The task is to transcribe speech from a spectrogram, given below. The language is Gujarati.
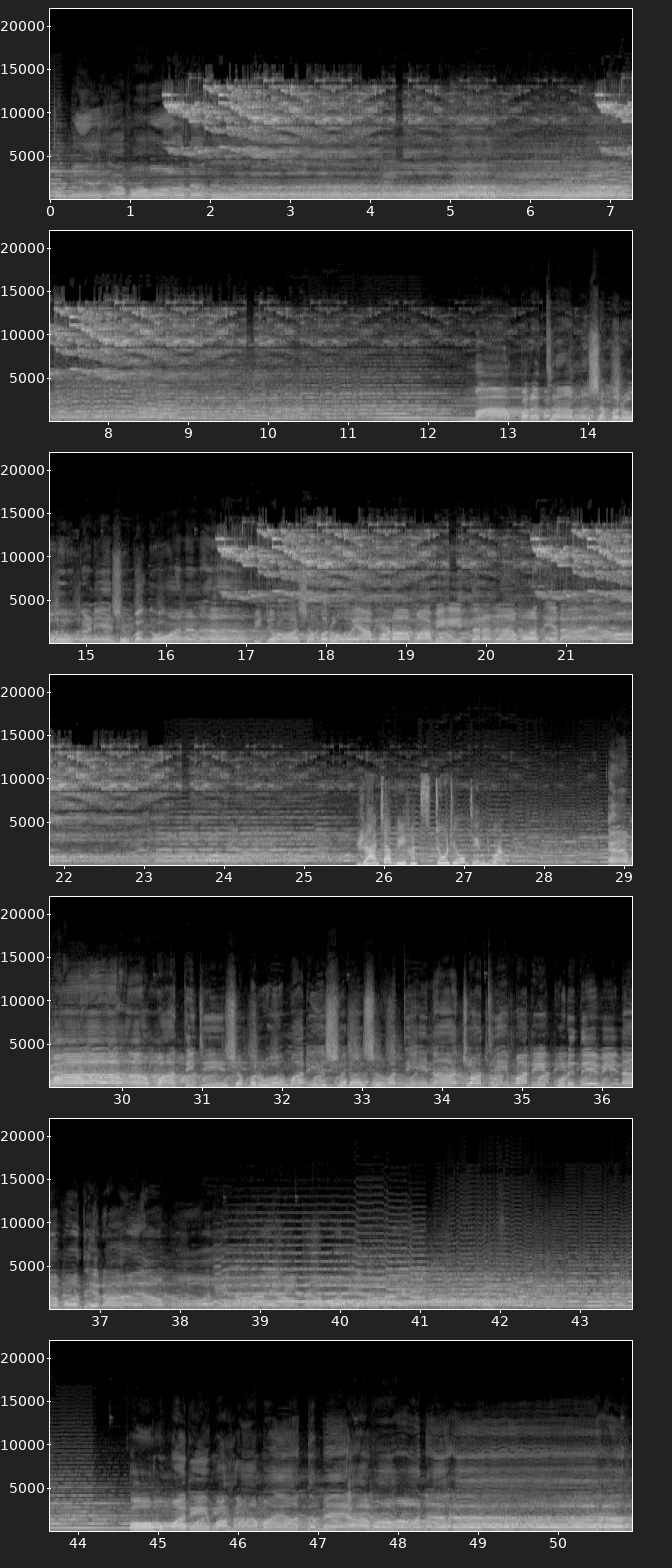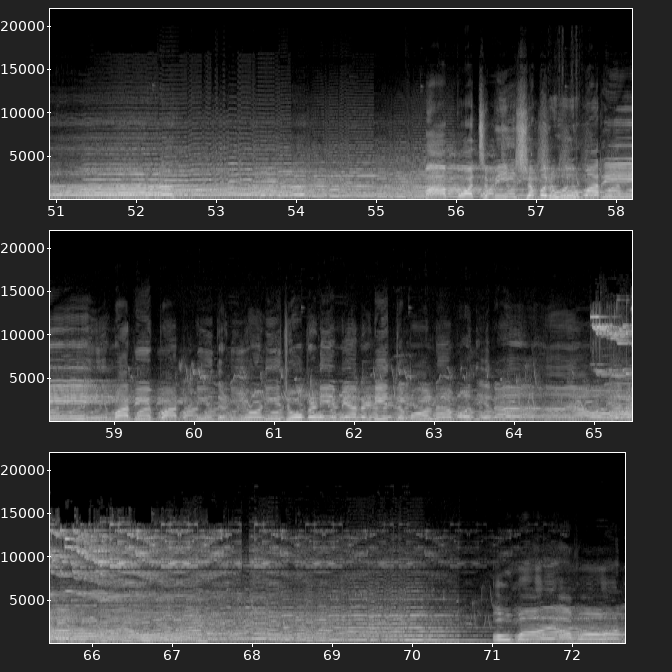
તમે આવો મા પ્રથમ સમરૂ ગણેશ ભગવાનના બીજો સમરૂ આપણો માવી તરના મોદેરાયા રાજા વિહત સ્ટુડિયો જેન્ડવા એમાં માતીજી સમરૂ મારી સરસ્વતી ના ચોથી મારી કુળદેવી ના મોધેરાયા ઓ મારી મહામાયા, તમે આવો મા પોચમી સમરૂ મારી મારી પાટની ધણીઓની જોગણી મેલડી તમોના મોદેરા ઓ માયા આવો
